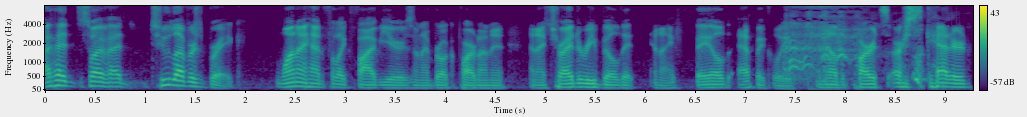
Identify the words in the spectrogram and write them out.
I've had, so I've had two levers break. One I had for like five years, and I broke apart on it, and I tried to rebuild it, and I failed epically. And now the parts are scattered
